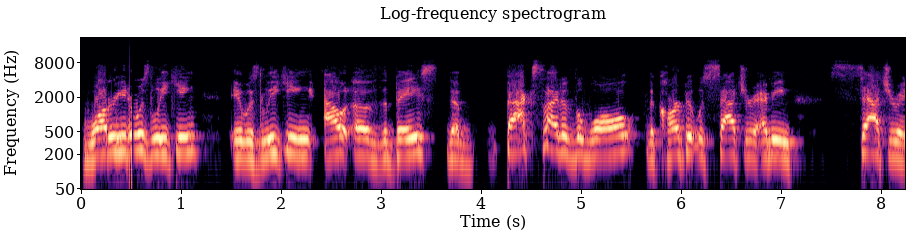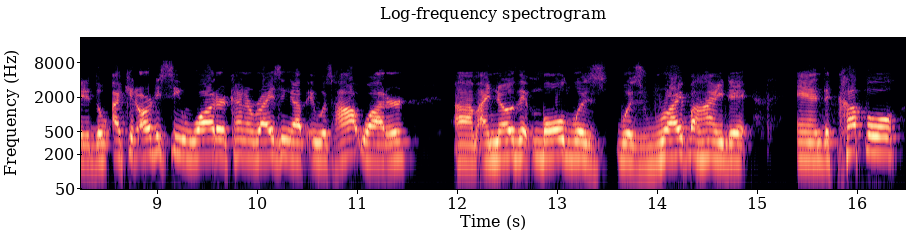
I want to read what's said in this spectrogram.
water heater was leaking. It was leaking out of the base, the backside of the wall. The carpet was saturated. I mean, saturated. The, I could already see water kind of rising up. It was hot water. Um, I know that mold was was right behind it, and the couple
